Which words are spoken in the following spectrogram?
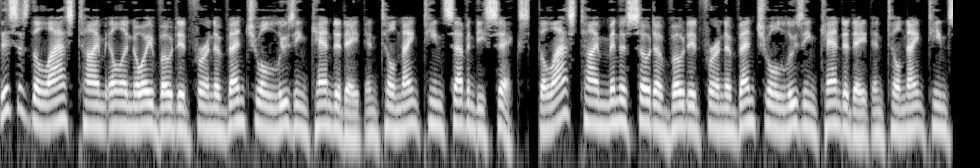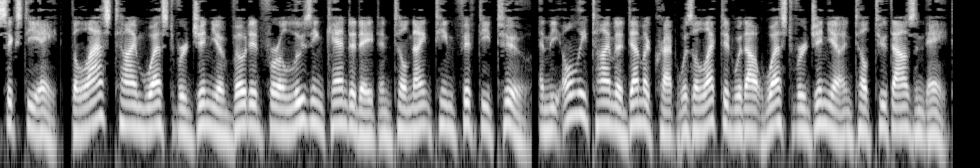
This is the last time Illinois voted for an eventual losing candidate until 1976, the last time Minnesota voted for an eventual losing candidate until 1968, the last time West Virginia voted for a losing candidate until 1952, and the only time a Democrat was elected without West Virginia until 2008.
